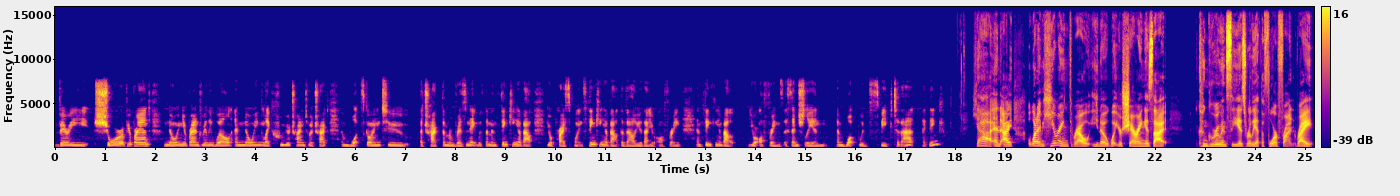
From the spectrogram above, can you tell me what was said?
very sure of your brand, knowing your brand really well, and knowing like who you're trying to attract and what's going to attract them and resonate with them and thinking about your price points thinking about the value that you're offering and thinking about your offerings essentially and and what would speak to that i think yeah and i what i'm hearing throughout you know what you're sharing is that congruency is really at the forefront right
